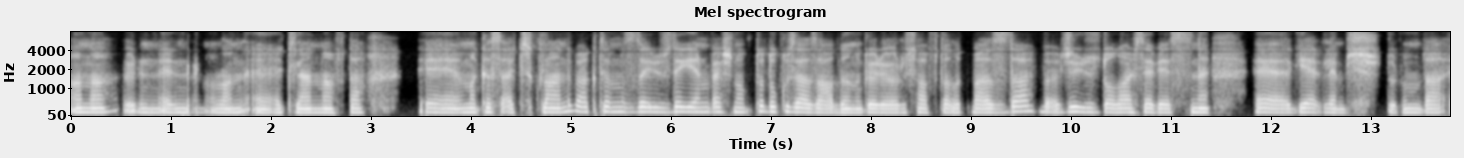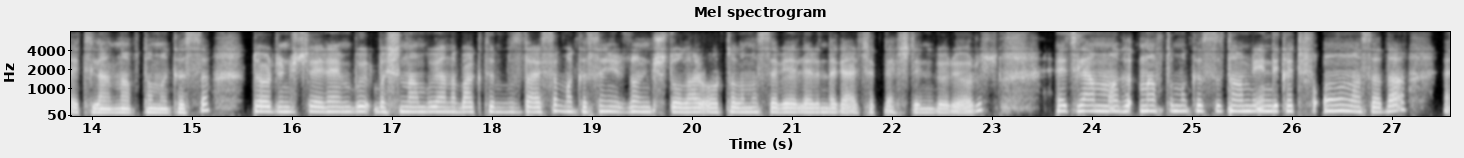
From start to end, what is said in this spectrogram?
ana ürünlerinden olan etilen nafta e, makası açıklandı. Baktığımızda %25.9 azaldığını görüyoruz haftalık bazda. Böylece 100 dolar seviyesine e, gerilemiş durumda etilen nafta makası. Dördüncü çeyreğin bu, başından bu yana baktığımızda ise makasın 113 dolar ortalama seviyelerinde gerçekleştiğini görüyoruz. Etilen nafta makası tam bir indikatif olmasa da e,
